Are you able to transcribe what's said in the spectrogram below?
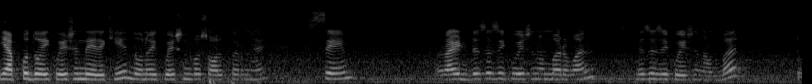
ये आपको दो इक्वेशन दे रखी है। दोनों इक्वेशन को सॉल्व करना है। Same right this is equation number one this is equation number two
